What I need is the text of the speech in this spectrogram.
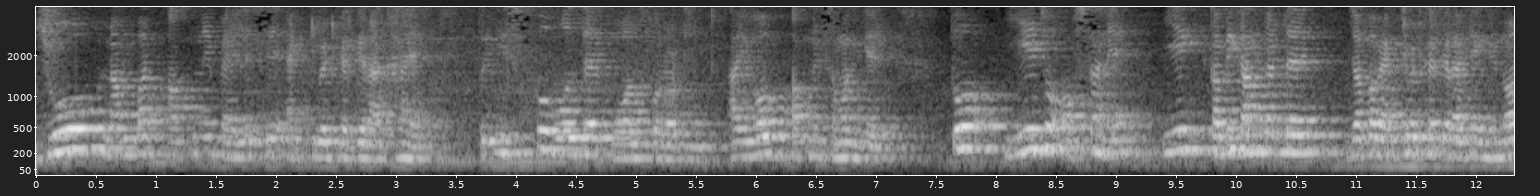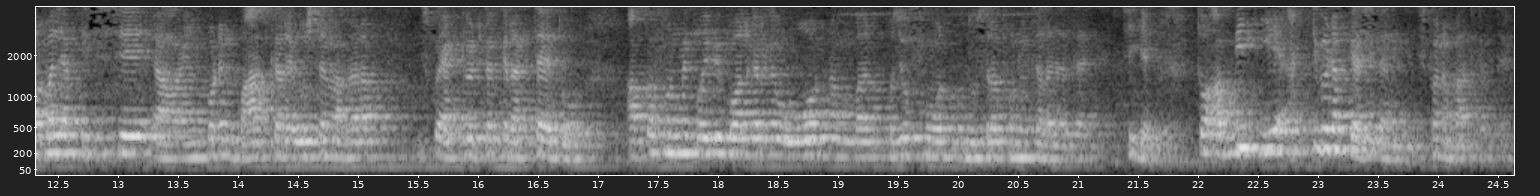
जो नंबर आपने पहले से एक्टिवेट करके रखा है। तो इसको बोलते हैं कॉल फॉरवर्डिंग आई होप आपने समझ गए। तो ये जो ऑप्शन है ये कभी काम करता है जब आप एक्टिवेट करके रखेंगे। नॉर्मली आप किसी से इंपॉर्टेंट बात कर रहे हैं, उस टाइम अगर आप इसको एक्टिवेट करके रखते हैं तो आपका फ़ोन में कोई भी कॉल करके वो नंबर वो जो फ़ोन वो दूसरा फ़ोन में चला जाता है। ठीक है? तो अभी ये एक्टिवेट आप कैसे करेंगे? इस पर हम बात करते हैं।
